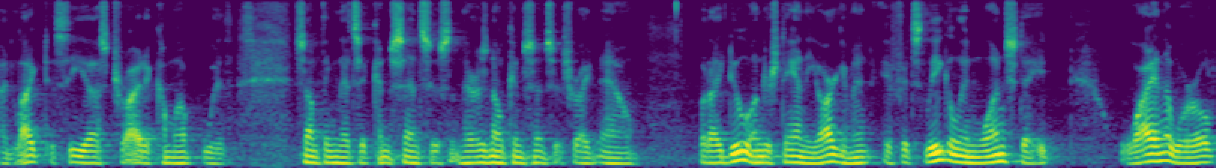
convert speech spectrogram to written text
I'd like to see us try to come up with something that's a consensus, and there is no consensus right now. But I do understand the argument. If it's legal in one state, why in the world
